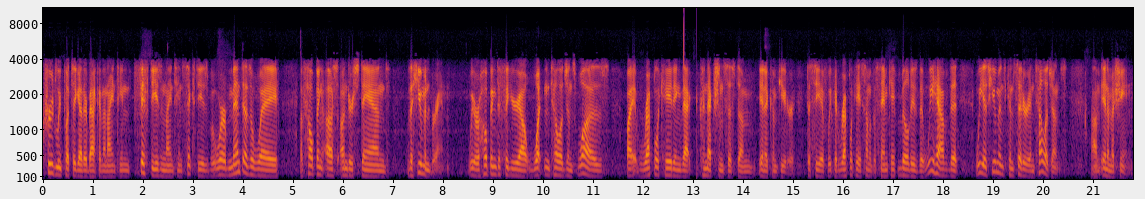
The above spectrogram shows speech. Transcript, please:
crudely put together back in the 1950s and 1960s, but were meant as a way of helping us understand the human brain. We were hoping to figure out what intelligence was by replicating that connection system in a computer to see if we could replicate some of the same capabilities that we have that we as humans consider intelligence um, in a machine.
